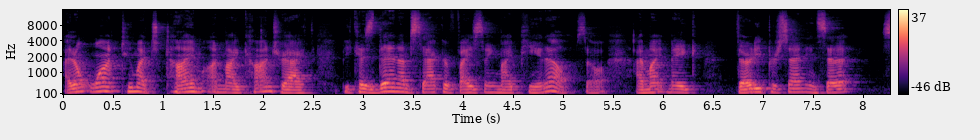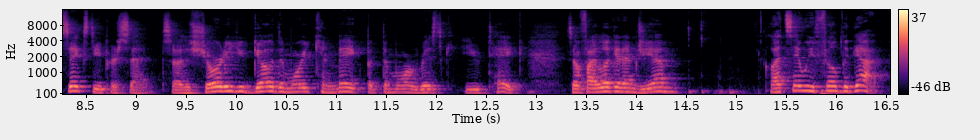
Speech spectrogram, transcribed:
I don't want too much time on my contract because then I'm sacrificing my P&L. So I might make 30% instead of 60%. So the shorter you go, the more you can make, but the more risk you take. So if I look at MGM, let's say we filled the gap,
